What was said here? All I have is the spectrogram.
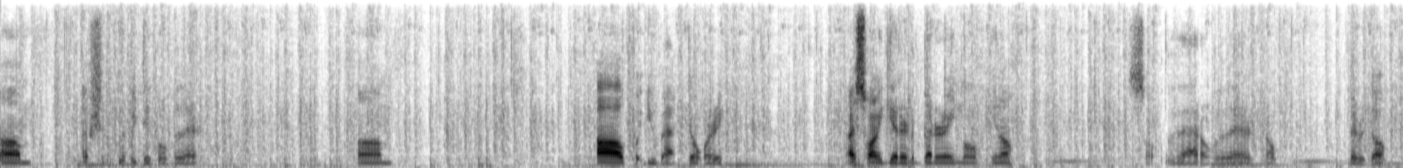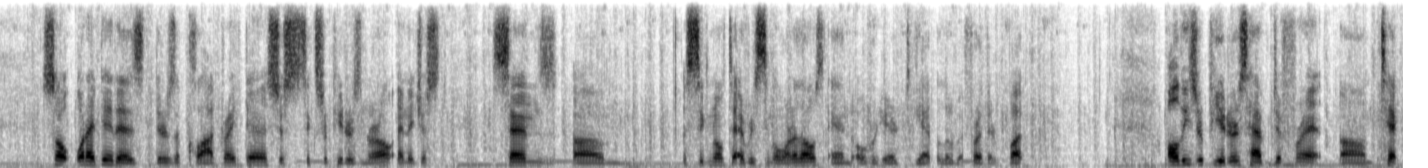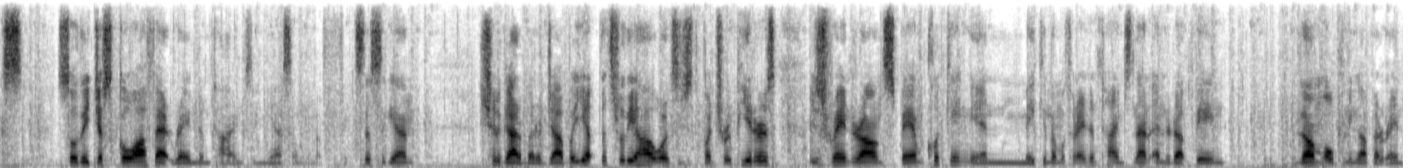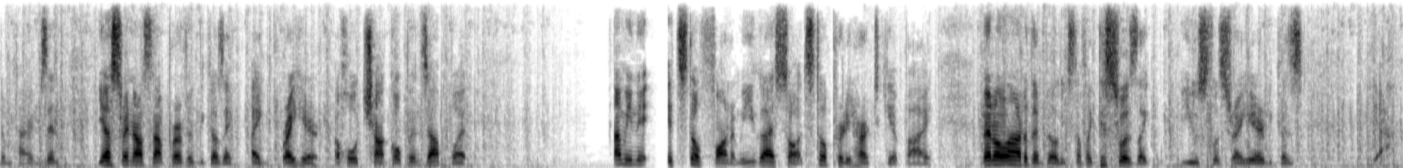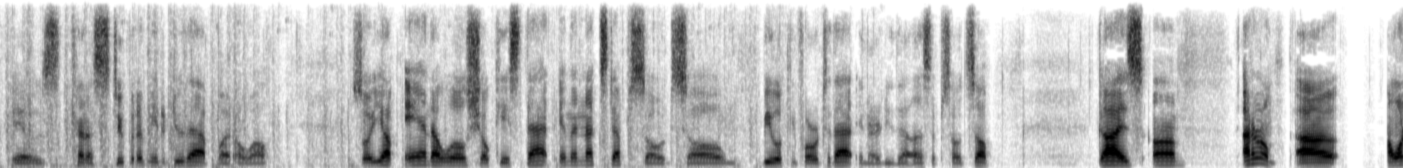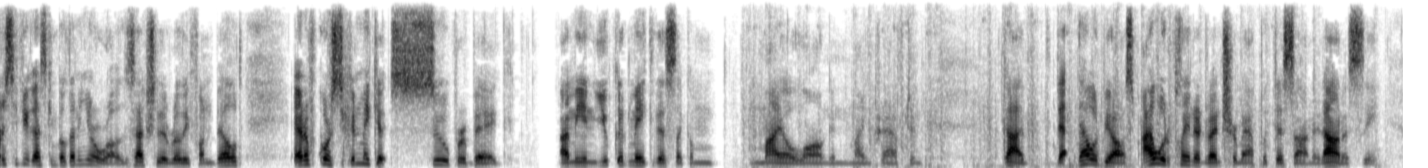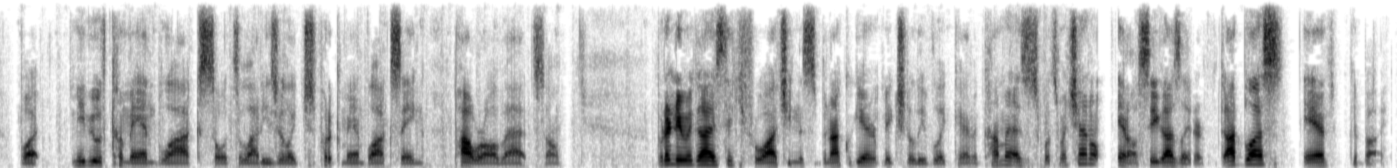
um, actually, let me dig over there. Um, I'll put you back, don't worry. I just want to get at a better angle, you know? So, that over there, nope. There we go. So, what I did is, there's a clock right there, it's just six repeaters in a row, and it just sends, um, a signal to every single one of those and over here to get a little bit further. But all these repeaters have different um, ticks, so they just go off at random times. And yes, I'm going to fix this again. Should have got a better job, but yep, that's really how it works. It's just a bunch of repeaters. I just ran around spam clicking and making them with random times, and that ended up being them opening up at random times. And yes, right now it's not perfect because like like right here, a whole chunk opens up, but I mean, it, it's still fun. I mean, you guys saw it's still pretty hard to get by. Then a lot of the building stuff, like this was like useless right here because, yeah, it was kind of stupid of me to do that, but oh well. So yep, and I will showcase that in the next episode. So be looking forward to that, and I already did that last episode. So guys, um, I don't know. Uh, I want to see if you guys can build that in your world. It's actually a really fun build, and of course you can make it super big. I mean, you could make this like a mile long in Minecraft, and God, that that would be awesome. I would play an adventure map with this on it, honestly, but maybe with command blocks, so it's a lot easier. Like, just put a command block saying power all that, so. But anyway, guys, thank you for watching. This has been Aquagear. Make sure to leave a like and a comment as it supports my channel, and I'll see you guys later. God bless, and goodbye.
